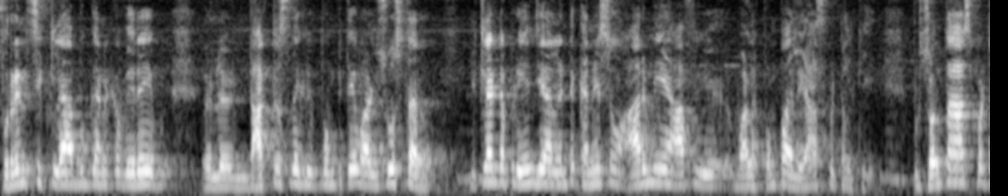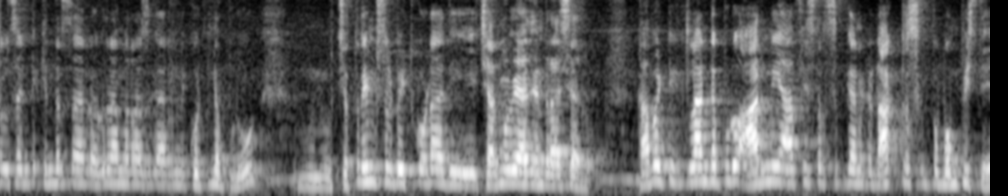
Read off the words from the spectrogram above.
ఫొరెన్సిక్ ల్యాబ్ కనుక వేరే డాక్టర్స్ దగ్గరికి పంపితే వాళ్ళు చూస్తారు. ఇట్లాంటప్పుడు ఏం చేయాలంటే కనీసం ఆర్మీ ఆఫీ వాళ్ళకి పంపాలి హాస్పిటల్కి. ఇప్పుడు సొంత హాస్పిటల్స్ అంటే కింద సార్ రఘురామరాజు గారిని కొట్టినప్పుడు చిత్రహింసలు పెట్టి కూడా అది చర్మ వ్యాధి అని రాశారు. కాబట్టి ఇట్లాంటప్పుడు ఆర్మీ ఆఫీసర్స్ కనుక డాక్టర్స్కి పంపిస్తే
